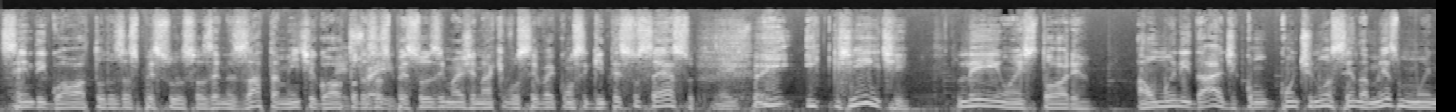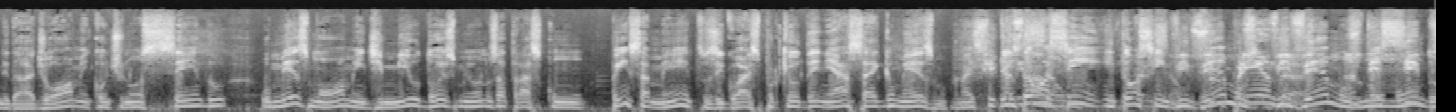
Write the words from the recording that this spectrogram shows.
sendo igual a todas as pessoas, fazendo exatamente igual É a todas as pessoas e imaginar que você vai conseguir ter sucesso. É. E, e, gente, leiam a história. A humanidade con- continua sendo a mesma humanidade. O homem continua sendo o mesmo homem de mil, dois mil anos atrás, com pensamentos iguais, porque o DNA segue o mesmo. Mas fica então lição, assim, então assim, vivemos, vivemos num mundo,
